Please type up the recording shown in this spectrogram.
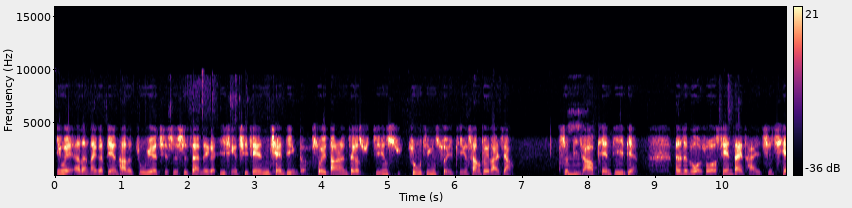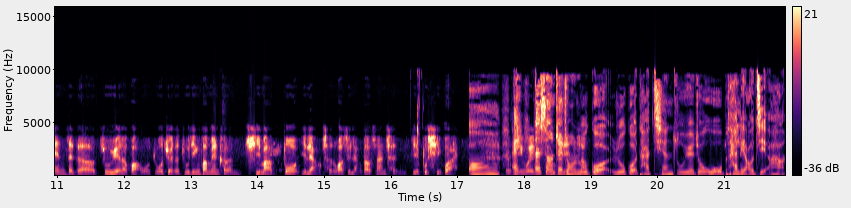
因为 Allen 那个店它的租约其实是在那个疫情期间签订的，所以当然这个租金租金水平相对来讲是比较偏低一点。但是如果说现在才去签这个租约的话，我我觉得租金方面可能起码多一两成，或是两到三成也不奇怪。哦，哎那像这种如果如果他签租约，就我我不太了解哈，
